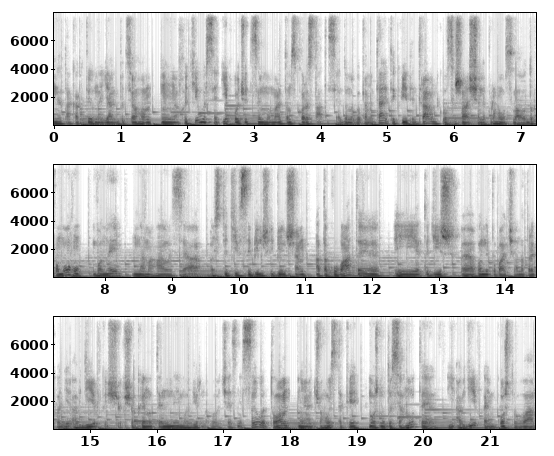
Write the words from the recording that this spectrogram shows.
не так активно, як би цього хотілося, і хочуть цим моментом скористатися. Я думаю, ви пам'ятаєте, квітень травень, коли США ще не проголосували допомогу. Вони намагалися ось тоді все більше і більше атакувати. І тоді ж е, вони побачили на прикладі Авдіївки, що якщо кинути неймовірно величезні сили, то е, чогось таки можна досягнути. І Авдіївка їм коштувала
